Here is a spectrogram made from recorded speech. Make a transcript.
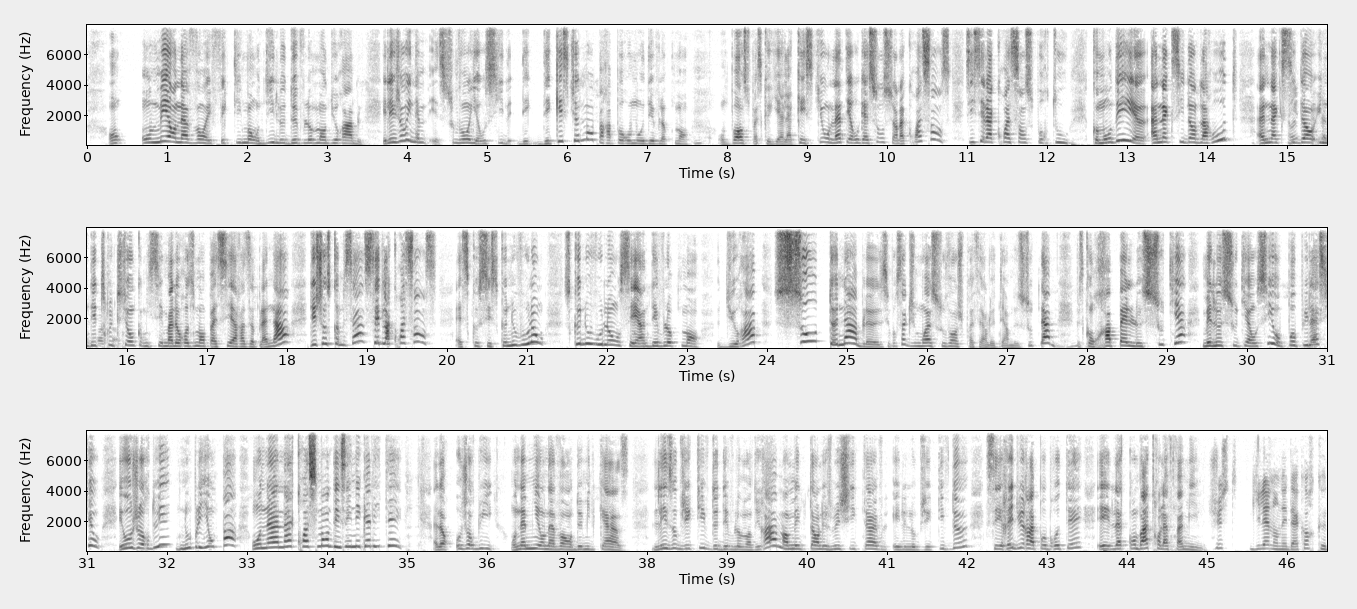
On met en avant, effectivement, on dit le développement durable. Et les gens, souvent, il y a aussi des, questionnements par rapport au mot développement. On pense, parce qu'il y a la question, l'interrogation sur la croissance. Si c'est la croissance pour tout, comme on dit, euh, un accident de la route, un accident, une destruction, comme il s'est malheureusement passé à Razaplana, des choses comme ça, c'est de la croissance. Est-ce que c'est ce que nous voulons? Ce que nous voulons, c'est un développement durable, soutenable. C'est pour ça que moi, souvent, je préfère le terme soutenable, parce qu'on rappelle le soutien, mais le soutien aussi aux population. Et aujourd'hui, n'oublions pas, on a un accroissement des inégalités. Alors aujourd'hui, on a mis en avant en 2015 les objectifs de développement durable. En même temps, les objectifs 1 et l'objectif 2, c'est réduire la pauvreté et la, combattre la famine. Juste, Guylaine, on est d'accord que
